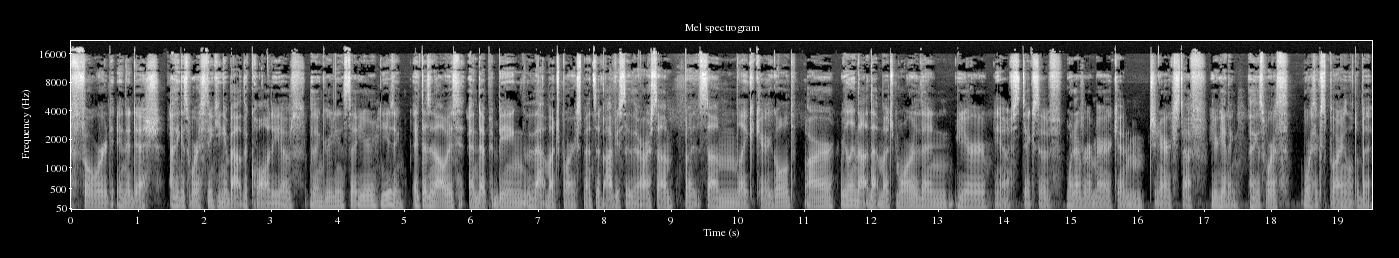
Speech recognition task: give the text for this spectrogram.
forward in a dish, I think it's worth thinking about the quality of the ingredients that you're using. It doesn't always end up being that much more expensive. Obviously, there are some, but some like Kerrygold are really not that much more than your you know sticks of whatever American generic stuff you're getting. I think it's worth worth exploring a little bit.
